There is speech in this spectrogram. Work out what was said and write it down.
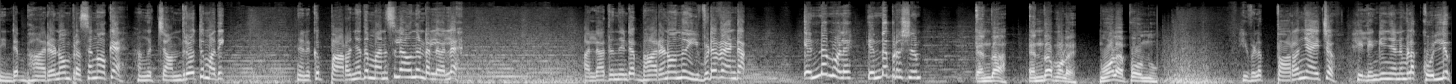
നിന്റെ ഭരണവും പ്രസംഗവും ഒക്കെ അങ്ങ് ചന്ദ്രോത്ത് മതി. നിനക്ക് പറഞ്ഞത് മനസ്സിലാവുന്നുണ്ടല്ലോ അല്ലേ? അല്ലാതെ നിന്റെ ഭരണമൊന്നും ഇവിടെ വേണ്ട. എന്താ മോളെ? എന്താ പ്രശ്നം? എന്താ? എന്താ മോളെ? മോളെ എപ്പോ വന്നു? ഇവളെ പറഞ്ഞയച്ചോ. ഇല്ലെങ്കിൽ ഞാൻ ഇവളെ കൊല്ലും.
